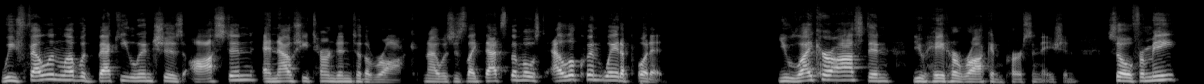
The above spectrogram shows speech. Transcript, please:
We fell in love with Becky Lynch's Austin and now she turned into The Rock. And I was just like, that's the most eloquent way to put it. You like her Austin, you hate her Rock impersonation. So for me,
